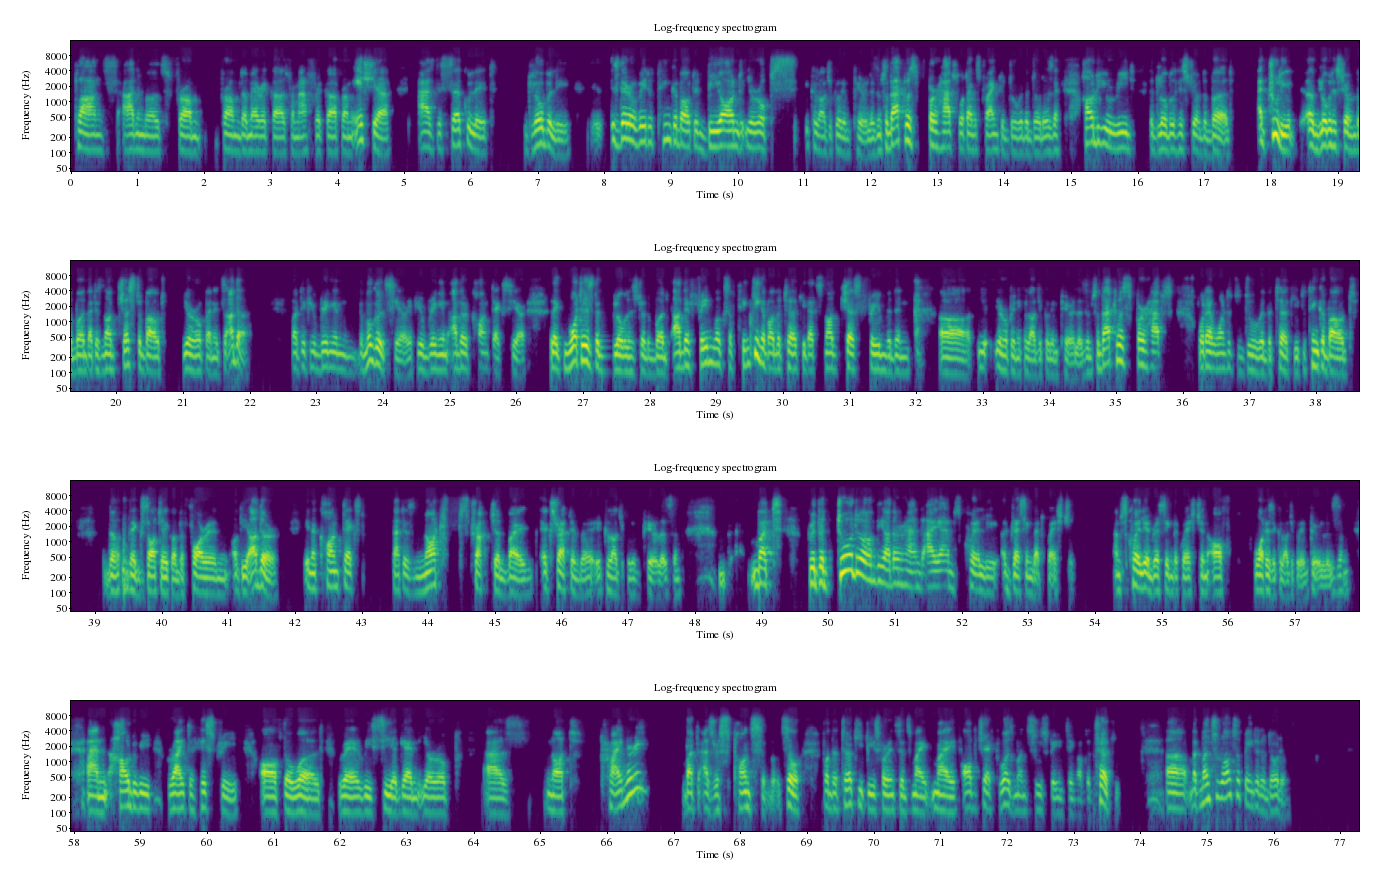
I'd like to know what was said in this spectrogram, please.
plants, animals from, from the Americas, from Africa, from Asia, as they circulate globally is there a way to think about it beyond Europe's ecological imperialism? So that was perhaps what I was trying to do with the dodo. Is that how do you read the global history of the bird, and truly a global history of the bird that is not just about Europe and its other, but if you bring in the Mughals here, if you bring in other contexts here, like what is the global history of the bird? Are there frameworks of thinking about the turkey that's not just framed within uh, European ecological imperialism? So that was perhaps what I wanted to do with the turkey to think about the, the exotic or the foreign or the other in a context that is not structured by extractive ecological imperialism. But with the dodo, on the other hand, I am squarely addressing that question. I'm squarely addressing the question of what is ecological imperialism and how do we write a history of the world where we see again Europe as not primary but as responsible. So for the Turkey piece, for instance, my, my object was Mansur's painting of the Turkey. Uh, but Mansur also painted a dodo,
